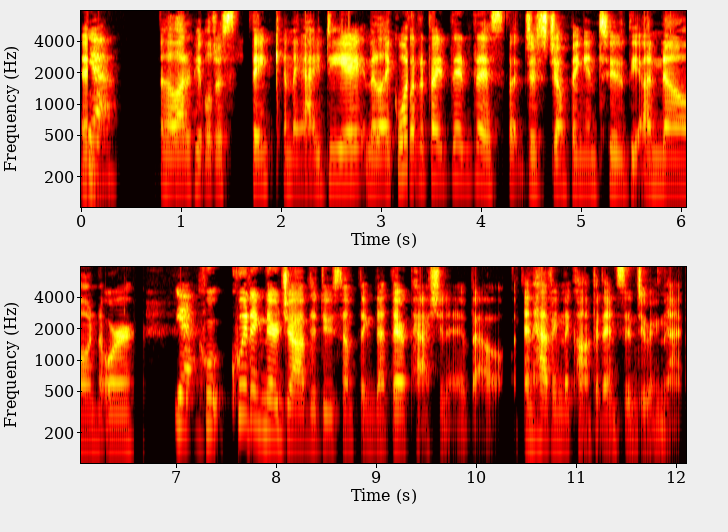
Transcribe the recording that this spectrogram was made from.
And, yeah. And a lot of people just think and they ideate and they're like, what what if I did this? But just jumping into the unknown or yeah. Qu- quitting their job to do something that they're passionate about and having the confidence in doing that.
